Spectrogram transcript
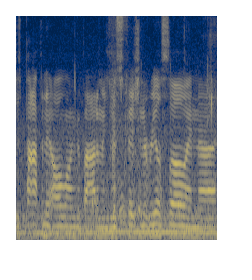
just popping it all along the bottom and just fishing it real slow. And uh,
